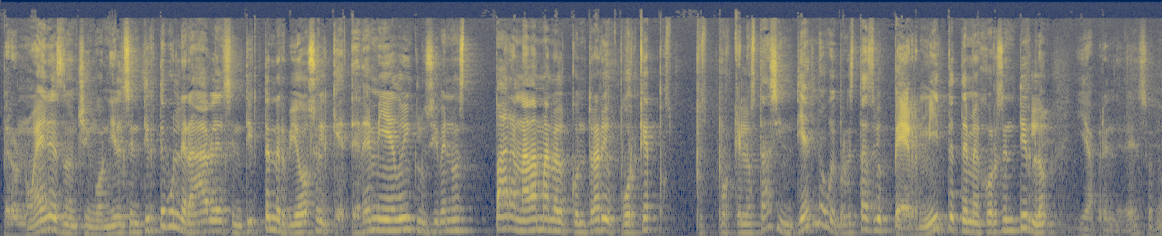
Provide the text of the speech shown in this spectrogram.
pero no eres don chingón, y el sentirte vulnerable, el sentirte nervioso, el que te dé miedo, inclusive, no es para nada malo, al contrario, ¿por qué? Pues, pues porque lo estás sintiendo, güey, porque estás, permítete mejor sentirlo y aprender eso, ¿no?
